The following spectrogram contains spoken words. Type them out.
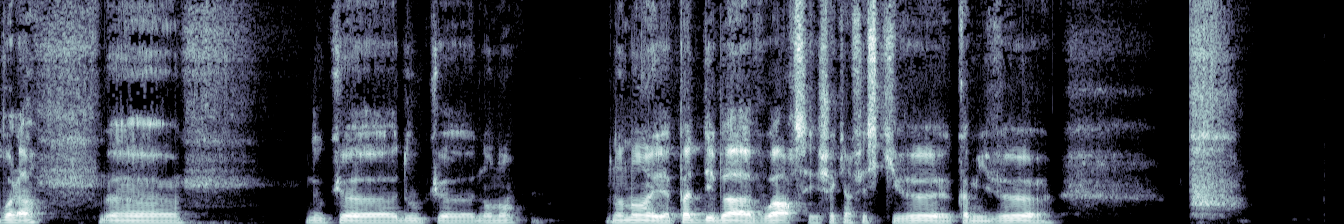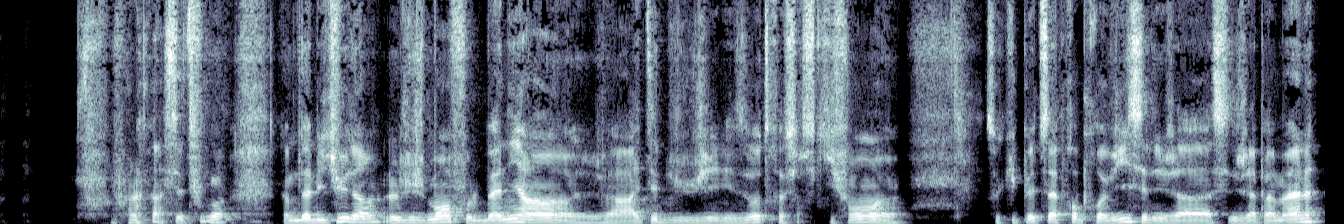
voilà. Euh, donc donc non non non non, il n'y a pas de débat à avoir. C'est chacun fait ce qu'il veut comme il veut. Voilà, c'est tout. Hein. Comme d'habitude, hein, le jugement, faut le bannir. Hein. Je vais arrêter de juger les autres sur ce qu'ils font. S'occuper de sa propre vie, c'est déjà, c'est déjà pas mal.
